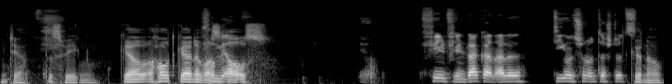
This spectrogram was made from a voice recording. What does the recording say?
Und ja, deswegen haut gerne was raus. Vielen, vielen Dank an alle, die uns schon unterstützen, Genau.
